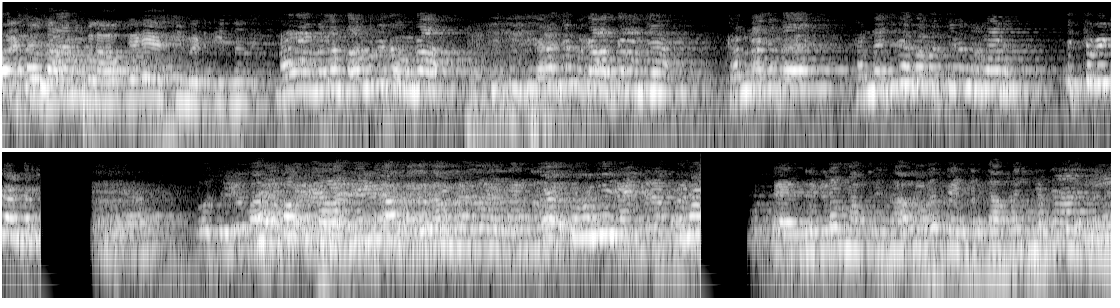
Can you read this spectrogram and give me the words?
ਐਸਓ ਸਾਹਿਬ ਨੂੰ ਬੁਲਾਓ ਕਿਹੜੇ ਐਸਟੀਮੇਟ ਦੀ ਇਹਨਾਂ ਦੇ? ਮੈਂ ਐਮਐਲਏ ਸਾਹਿਬ ਨੂੰ ਵੀ ਕਹੂੰਗਾ ਕਿ ਤੁਸੀਂ ਕਹਿੰਦੇ ਸੀ ਵਿਕਾਸ ਕਰਾਉਂਦੇ ਆ। ਖੰਨਾ ਕਿਤੇ? ਖੰਨੇ ਜਿਹਨੇ ਤਾਂ 25 ਨੰਬਰ ਵਾਰਡ ਇੱਕ ਵੀ ਟੈਂਡਰ ਉਹ ਕਿਹੜਾ ਮੰਤਰੀ ਸਾਹਿਬ ਨੇ ਟੈਂਡਰ ਤਾਂ ਆਪਣੀ ਕਮੇਟੀ ਚ ਲੱਗਣੇ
